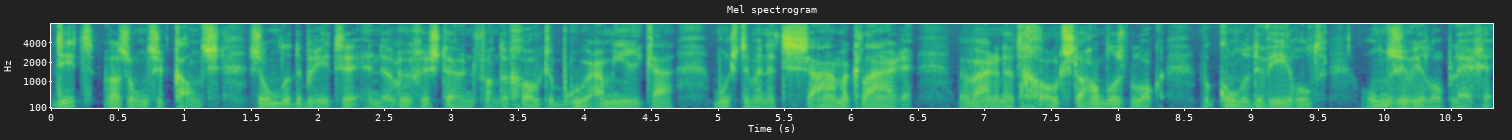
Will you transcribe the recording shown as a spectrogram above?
Dit was onze kans. Zonder de Britten en de ruggensteun van de grote broer Amerika moesten we het samen klaren. We waren het grootste handelsblok. We konden de wereld onze wil opleggen.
